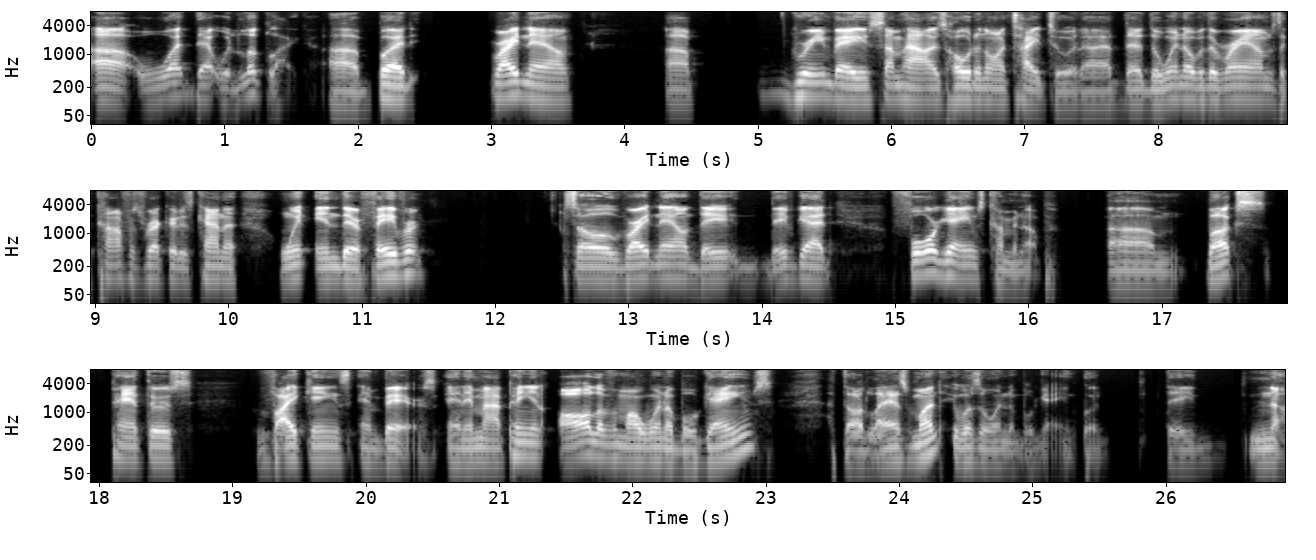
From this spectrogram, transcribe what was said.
uh, what that would look like? Uh, but right now, uh, Green Bay somehow is holding on tight to it. Uh, the the win over the Rams, the conference record has kind of went in their favor. So right now they they've got four games coming up: um, Bucks, Panthers, Vikings, and Bears. And in my opinion, all of them are winnable games. I thought last Monday was a winnable game, but they no.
